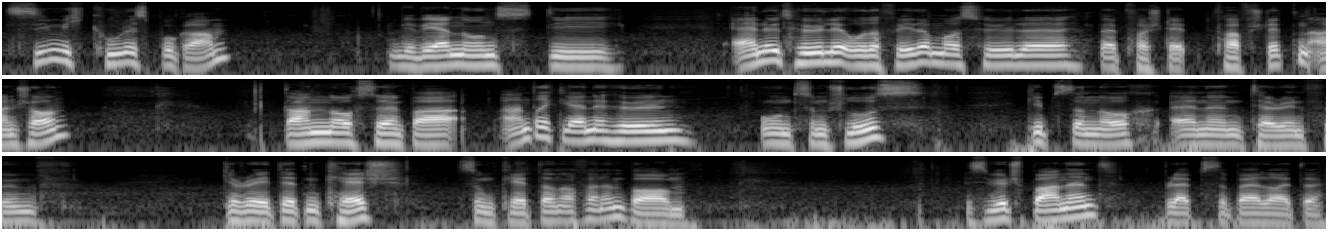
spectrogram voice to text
ziemlich cooles Programm. Wir werden uns die Einödhöhle oder Fledermaushöhle bei Pfaffstetten anschauen. Dann noch so ein paar andere kleine Höhlen und zum Schluss gibt es dann noch einen Terrain 5 gerateten Cache zum Klettern auf einem Baum. Es wird spannend, bleibt dabei, Leute.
